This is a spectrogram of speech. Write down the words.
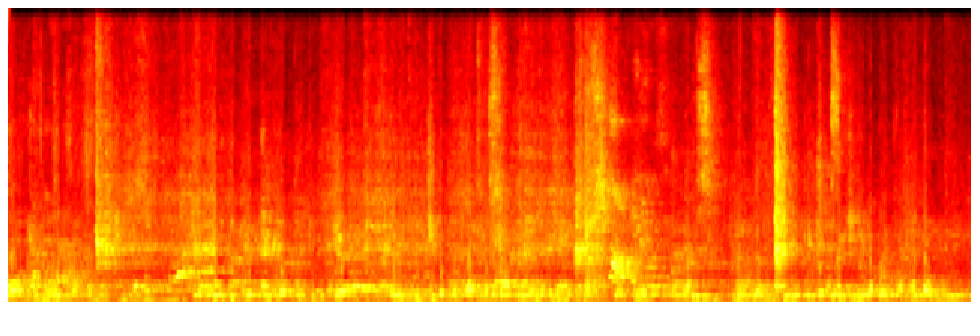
Ódio, mas exatamente isso. Tudo que é dito aqui, tudo que é transmitido, a proposta sempre é para si, não para ninguém quem quer que seja, nem para apontar o mundo.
